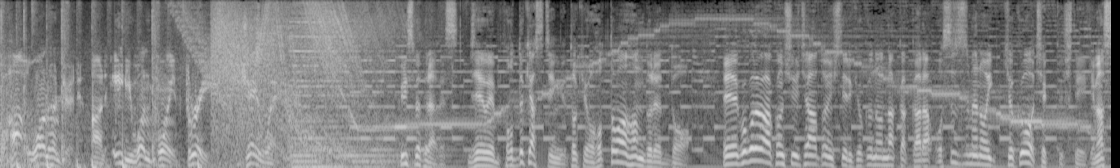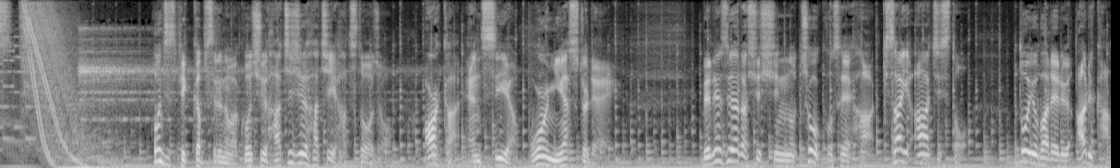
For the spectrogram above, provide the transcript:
HOT 100 on 81.3 J-WAVE クリス・ベプラーです。J-WAVE ポッドキャスティング TOKYO HOT 100、えー、ここでは今週チャートにしている曲の中からおすすめの一曲をチェックしていきます。本日ピックアップするのは今週88位初登場。Arca and Sia Born Yesterday ベネズエラ出身の超個性派記載アーティストと呼ばれるアルカ。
